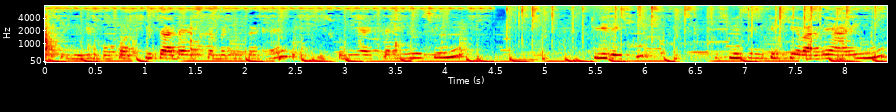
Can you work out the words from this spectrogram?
तो ये भी बहुत ही ज़्यादा इसका बेनिफिट है। इसको भी ऐड करेंगे उसी में। ये देखिए, इसमें से निकल की आवाज़ें आ रही हैं।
